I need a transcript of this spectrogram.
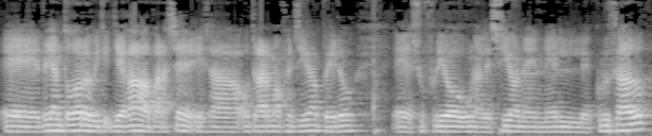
Eh, Dejan Todorovic llegaba para ser esa otra arma ofensiva, pero eh, sufrió una lesión en el cruzado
